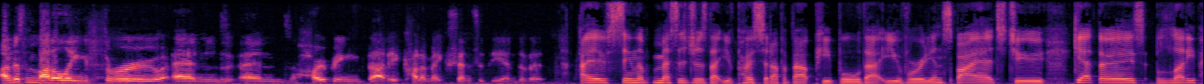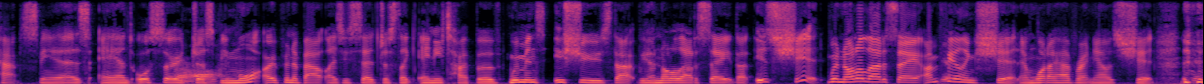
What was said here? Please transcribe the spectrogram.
I'm just muddling through and and hoping that it kind of makes sense at the end of it. I've seen the messages that you've posted up about people that you've already inspired to get those bloody pap smears and also oh. just be ah. more open about as you said just like any type of women's issues that we are not allowed to say that is shit. We're not allowed to say I'm yeah. feeling shit and what I have right now is shit. yeah,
